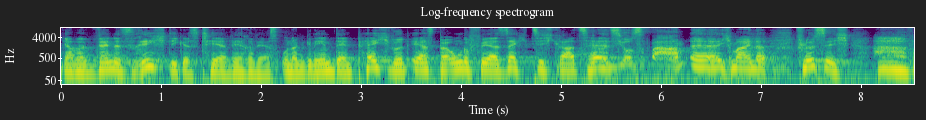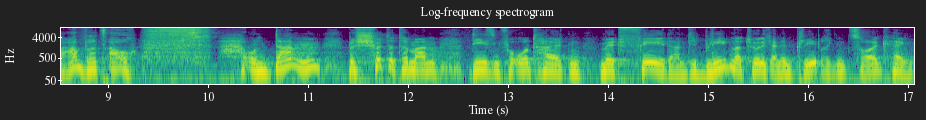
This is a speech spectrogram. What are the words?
Ja, aber wenn es richtiges Teer wäre, wäre es unangenehm, denn Pech wird erst bei ungefähr 60 Grad Celsius warm. Äh, ich meine, flüssig. Ah, warm wird's auch. Und dann beschüttete man diesen Verurteilten mit Federn. Die blieben natürlich an dem klebrigen Zeug hängen.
